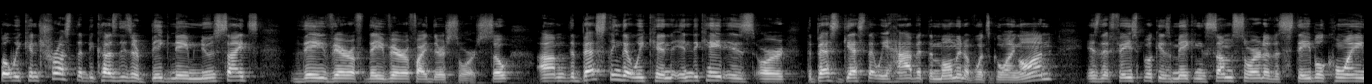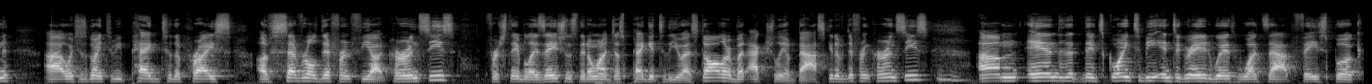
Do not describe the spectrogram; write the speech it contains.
but we can trust that because these are big name news sites, they, verif they verified their source. So um, the best thing that we can indicate is, or the best guess that we have at the moment of what's going on, is that Facebook is making some sort of a stable coin, uh, which is going to be pegged to the price of several different fiat currencies for stabilization. So they don't want to just peg it to the US dollar, but actually a basket of different currencies. Mm -hmm. um, and that it's going to be integrated with WhatsApp, Facebook,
